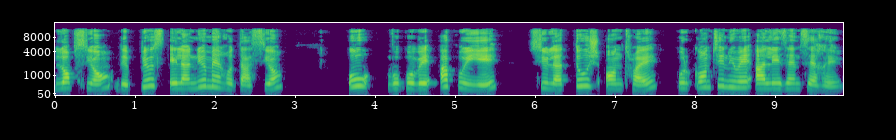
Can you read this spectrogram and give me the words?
l'option de plus et la numérotation ou vous pouvez appuyer sur la touche Entrée pour continuer à les insérer.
